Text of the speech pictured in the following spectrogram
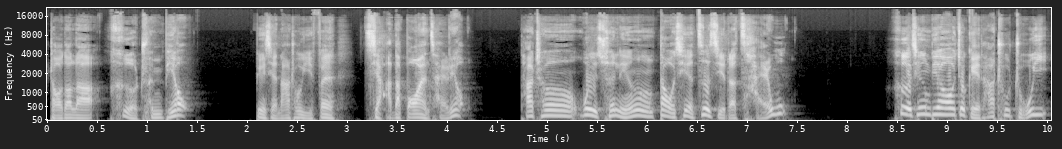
找到了贺春彪，并且拿出一份假的报案材料。他称魏存玲盗窃自己的财物。贺清彪就给他出主意，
